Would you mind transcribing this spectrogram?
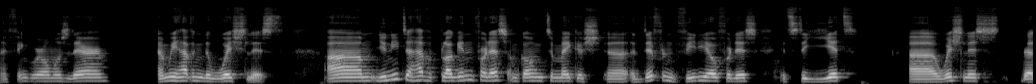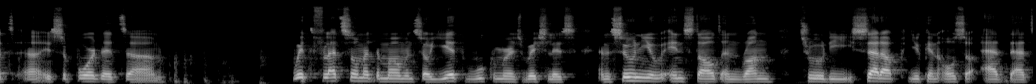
I think we're almost there. And we're having the wish list. Um, you need to have a plugin for this. I'm going to make a, uh, a different video for this. It's the YITH uh, wish list that uh, is supported um, with Flatsome at the moment, so YITH WooCommerce wishlist. And as soon you installed and run through the setup, you can also add that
